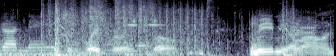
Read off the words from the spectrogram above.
God, Nate. Just wait for us, bro. Leave me alone.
